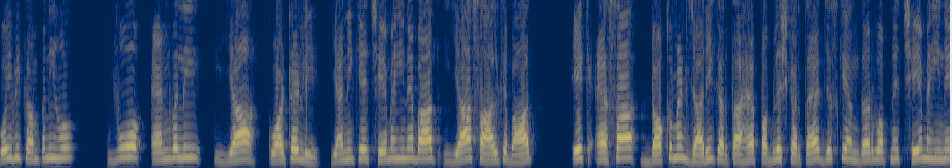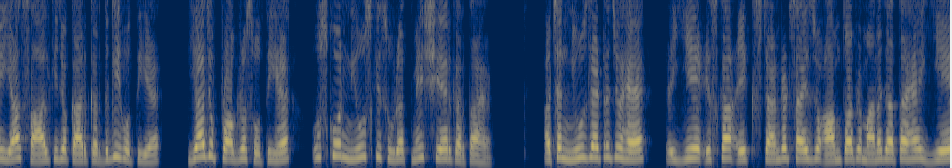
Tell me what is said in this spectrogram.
कोई भी कंपनी हो, वो एनअली या क्वार्टरली यानी कि छः महीने बाद या साल के बाद एक ऐसा डॉक्यूमेंट जारी करता है पब्लिश करता है जिसके अंदर वो अपने छः महीने या साल की जो कारकर्दगी होती है या जो प्रोग्रेस होती है उसको न्यूज़ की सूरत में शेयर करता है। अच्छा न्यूज़ लेटर जो है ये इसका एक स्टैंडर्ड साइज़ जो आमतौर पे माना जाता है ये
